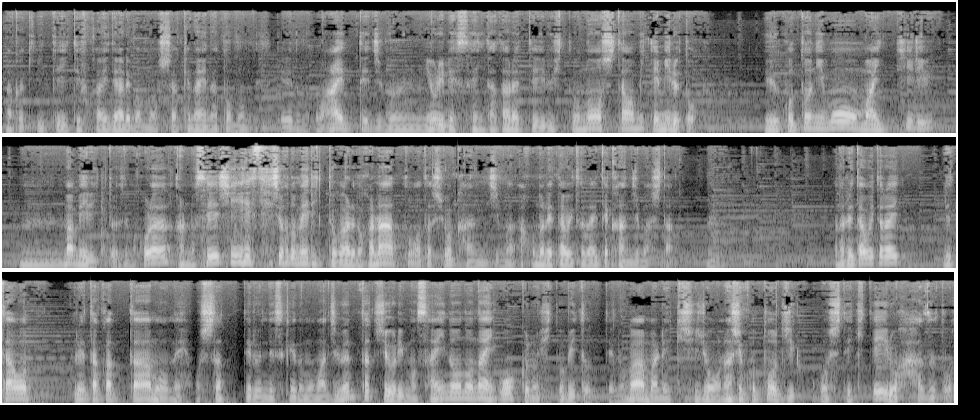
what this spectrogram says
なんか聞いていて不快であれば申し訳ないなと思うんですけれども、あえて自分より劣勢に立たれている人の下を見てみるということにも、まあ、一理、うん、まあ、メリットですね。これは、あの、精神衛生上のメリットがあるのかなと私は感じま、このレターをいただいて感じました。うん。あの、レターをいただい、レターをくれた方もね、おっしゃってるんですけども、まあ自分たちよりも才能のない多くの人々っていうのが、まあ歴史上同じことを実行してきているはずと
